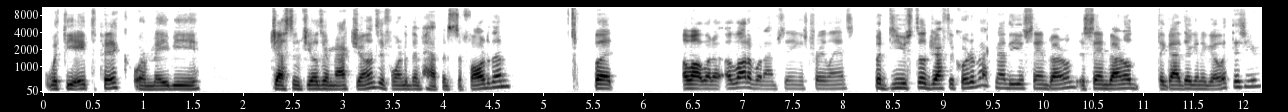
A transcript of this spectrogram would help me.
with the eighth pick, or maybe Justin Fields or Mac Jones if one of them happens to fall to them. But a lot what a lot of what I'm seeing is Trey Lance. But do you still draft a quarterback now that you have Sam Darnold? Is Sam Darnold the guy they're going to go with this year?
